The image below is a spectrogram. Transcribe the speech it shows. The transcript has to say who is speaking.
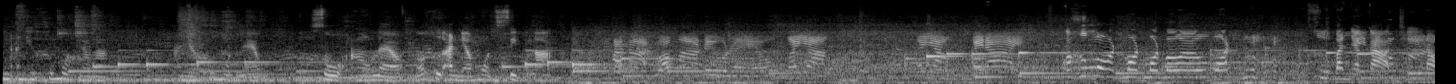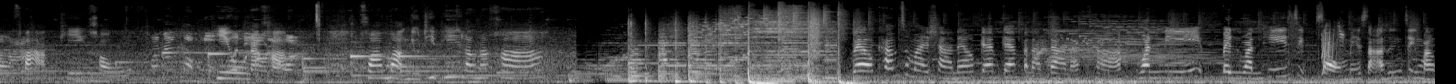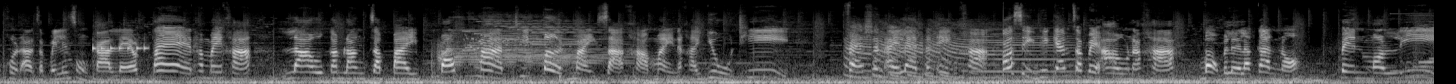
Speaker 1: อันนี้คือหมดแล้วนะ อันนี้คือหมดแล้ว โซเอาแล้ว ก็คืออันเนี้ยหมดสิทธิ์ละ
Speaker 2: ขนาดว่ามาเร็วแล้วก็ยังก็ยังไม่ได้
Speaker 1: ก็คือหมดหมดหมดหมดหมด คือบรรยากาศที่เราฝากพี่เขา
Speaker 2: เขานั่งบอกเลย
Speaker 1: หิ้วนะคะ ความหวังอยู่ที่พี่แล้วนะคะ Welcome to my channel แก้มแก้มปนัดดานะคะ วันนี้เป็นวันที่ 12 เมษาซึ่งจริงบางคนอาจจะไปเล่นสงการแล้ว แต่ทำไมคะ เรากำลังจะไปป๊อปมาร์ทที่เปิดใหม่สาขาใหม่นะคะ อยู่ที่ Fashion Island นั่นเองค่ะ ก็สิ่งที่แก้มจะไปเอานะคะ บอกไปเลยละกันเนาะเป็นมอลลี่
